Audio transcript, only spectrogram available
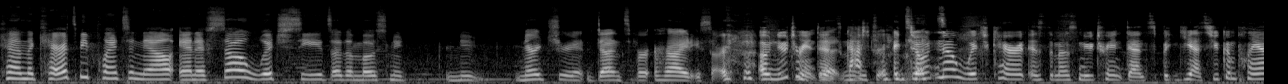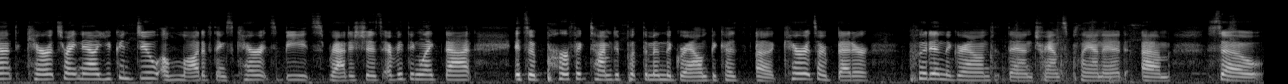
Can the carrots be planted now? And if so, which seeds are the most nu- nu- nutrient dense variety. Sorry. Oh, nutrient dense. Yeah, Gosh, nutrient I don't know which carrot is the most nutrient dense, but yes, you can plant carrots right now. You can do a lot of things carrots, beets, radishes, everything like that. It's a perfect time to put them in the ground because uh, carrots are better put in the ground than transplanted. Um, so,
